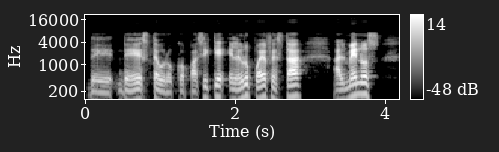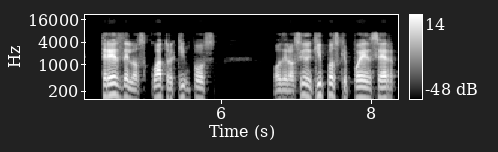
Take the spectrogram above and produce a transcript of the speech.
de, de esta Eurocopa. Así que en el grupo F está al menos tres de los cuatro equipos o de los cinco equipos que pueden ser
